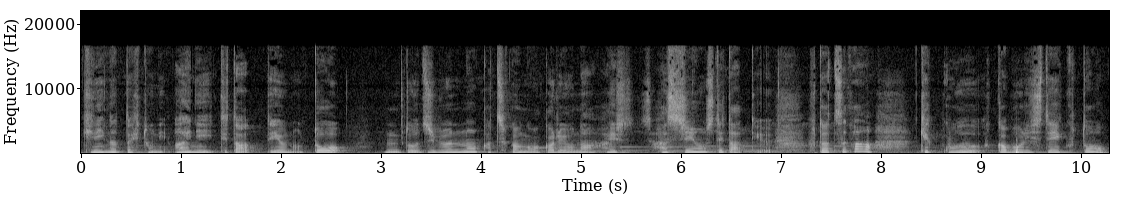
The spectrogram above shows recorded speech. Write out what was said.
気になった人に会いに行ってたっていうのと、うんと、自分の価値観が分かるような発信をしてたっていう2つが結構深掘りしていくと,、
